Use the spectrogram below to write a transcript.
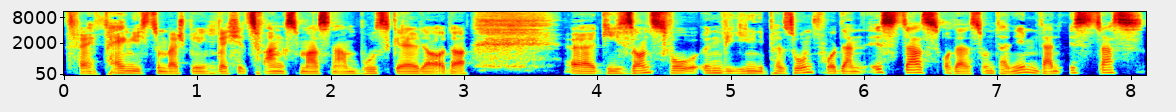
verhänge ich zum Beispiel irgendwelche Zwangsmaßnahmen, Bußgelder oder äh, gehe sonst wo irgendwie gegen die Person vor, dann ist das oder das Unternehmen, dann ist das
